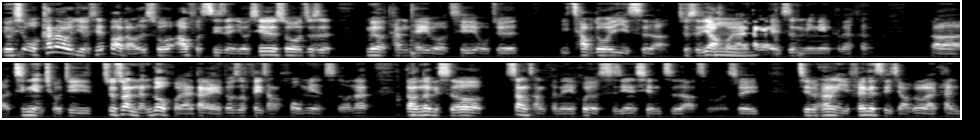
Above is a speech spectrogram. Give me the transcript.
有些我看到有些报道是说 for season，有些是说就是没有 timetable。其实我觉得也差不多意思了，就是要回来大概也是明年可能很、嗯、呃，今年球季就算能够回来，大概也都是非常后面的时候。那到那个时候上场可能也会有时间限制啊什么，所以。基本上以 fantasy 角度来看，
